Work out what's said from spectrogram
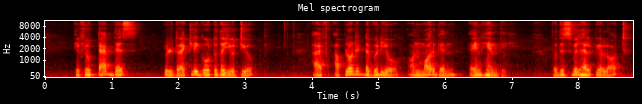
If you tap this, you will directly go to the YouTube. I've uploaded the video on Morgan in Hindi. So this will help you a lot.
